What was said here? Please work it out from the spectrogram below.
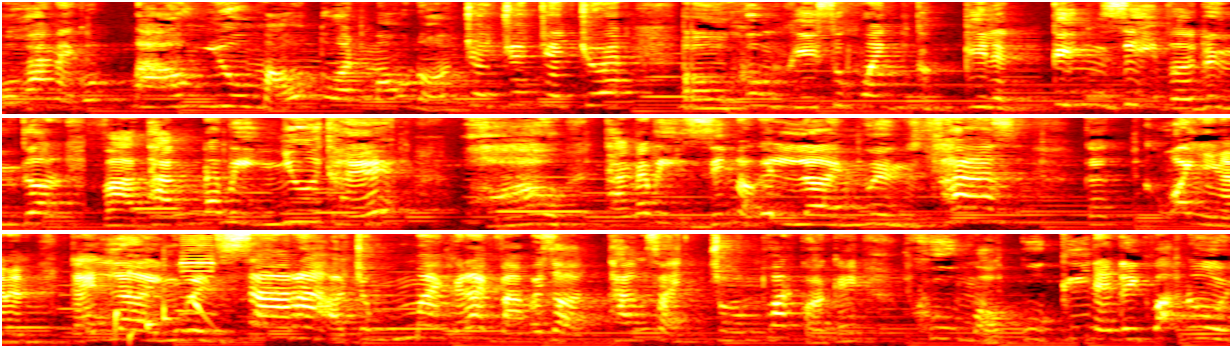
bỏ hoang này có bao nhiêu máu, toàn máu đỏ choét chết choét chết bầu không khí xung quanh cực kỳ là kinh dị và rừng rợn. Và thắng đã bị như thế. Wow thắng đã bị dính vào cái lời nguyền xa, cái coi nhìn này cái lời nguyền xa ra ở trong mai cái này. Và bây giờ thắng phải trốn thoát khỏi cái khu mỏ cũ kỹ này đây các bạn ơi.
